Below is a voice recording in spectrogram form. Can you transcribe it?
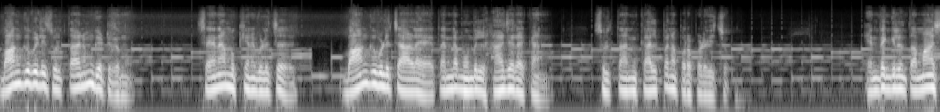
ബാങ്ക് വിളി സുൽത്താനും കേട്ടിരുന്നു. സേനാമുഖ്യനെ വിളിച്ച് ബാങ്ക് വിളിച്ച ആളെ തന്റെ മുമ്പിൽ ഹാജരാക്കാൻ സുൽത്താൻ കൽപ്പന പുറപ്പെടുവിച്ചു. എന്തെങ്കിലും തമാശ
